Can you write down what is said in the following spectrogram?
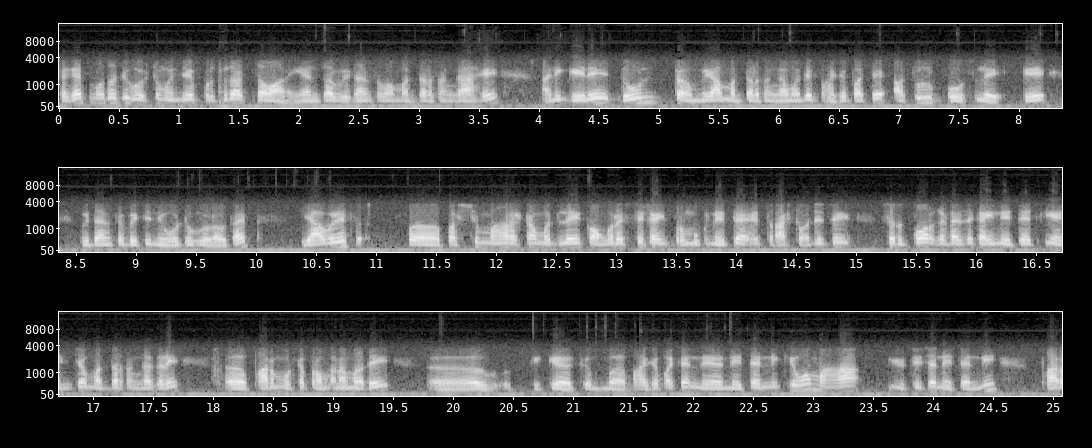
सगळ्यात महत्वाची गोष्ट म्हणजे पृथ्वीराज चव्हाण यांचा विधानसभा मतदारसंघ आहे आणि गेले दोन टर्म या मतदारसंघामध्ये भाजपाचे अतुल भोसले हे विधानसभेची निवडणूक लढवत आहेत. यावेळेस पश्चिम महाराष्ट्रामधले काँग्रेसचे काही प्रमुख नेते आहेत राष्ट्रवादीचे शरद पवार गटाचे काही नेते आहेत की यांच्या मतदारसंघाकडे फार मोठ्या प्रमाणामध्ये भाजपाच्या ने- नेत्यांनी किंवा महायुतीच्या नेत्यांनी फार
